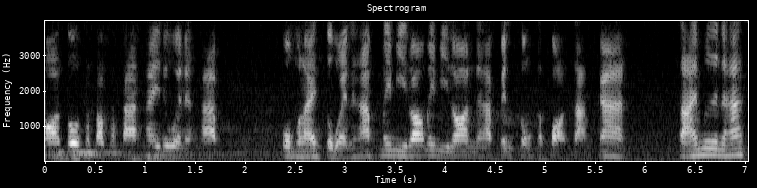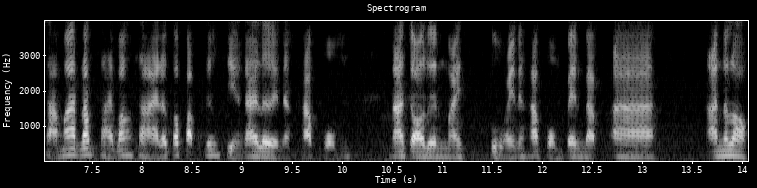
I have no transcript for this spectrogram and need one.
ออโต้สต็อปสตาร์ทให้ด้วยนะครับพวงมาลัยสวยนะครับ ไม่มีร่องไม่มีร่อนนะครับ เป็นทรงสปอร์ตสามก้านซ้ายมือนะฮะสามารถรับสายบางสายแล้วก็ปรับเครื่องเสียงได้เลยนะครับ ผมหน้าจอเรือนไม้สวยนะครับ ผมเป็นแบบอ่าอนาล็อก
